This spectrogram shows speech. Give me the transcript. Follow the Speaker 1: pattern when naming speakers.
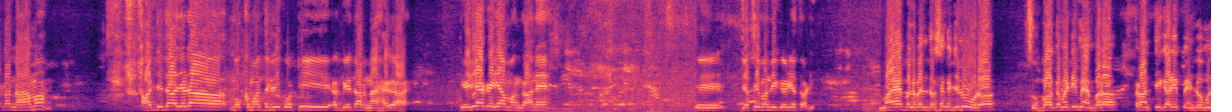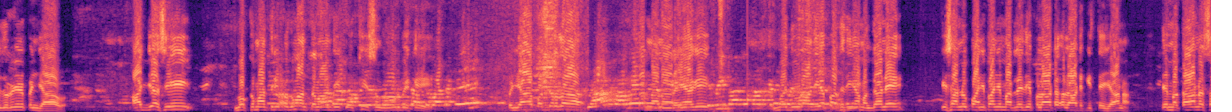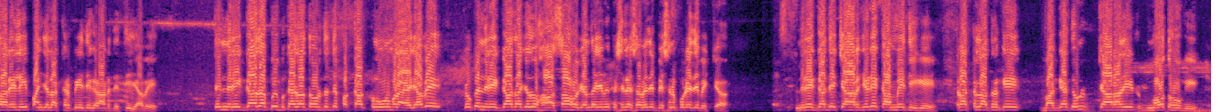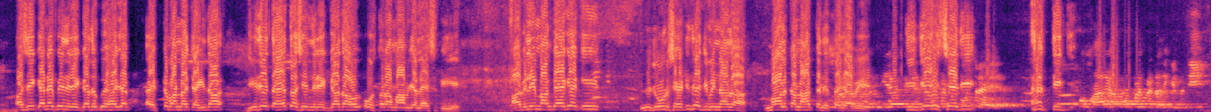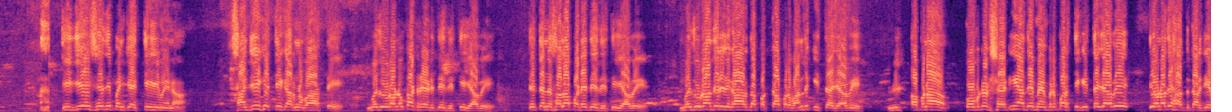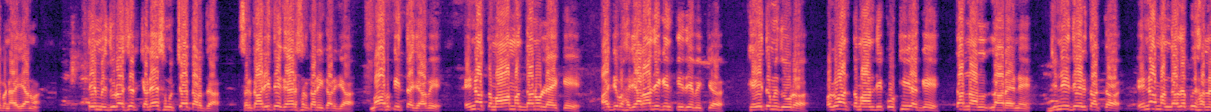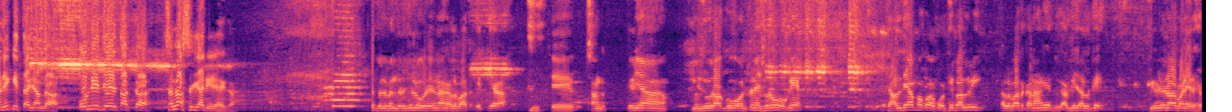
Speaker 1: ਸਾਡਾ ਨਾਮ? ਅੱਜ ਦਾ ਜਿਹੜਾ ਮੁੱਖ ਮੰਤਰੀ ਦੀ ਕੋਠੀ ਅੱਗੇ ਧਰਨਾ ਹੈਗਾ, ਕਿਹੜੀਆਂ ਕਿਹੜੀਆਂ ਮੰਗਾਂ ਨੇ? ਤੇ ਜਥੇਬੰਦੀ ਕਿਹੜੀ ਹੈ ਤੁਹਾਡੀ?
Speaker 2: ਮੈਂ ਬਲਵਿੰਦਰ ਸਿੰਘ ਜਲੂਰ, ਸੂਬਾ ਕਮੇਟੀ ਮੈਂਬਰ, ਕ੍ਰਾਂਤੀਕਾਰੀ ਪਿੰਡੂ ਮਜ਼ਦੂਰ ਯੂਨੀਅਨ ਪੰਜਾਬ। ਅੱਜ ਅਸੀਂ ਮੁੱਖ ਮੰਤਰੀ ਭਗਵੰਤ ਮਾਨ ਦੀ ਕੋਠੀ ਸੰਗਰੂਰ ਵਿਖੇ ਪੰਜਾਬ ਪੱਧਰ ਦਾ ਧਰਨਾ ਲਾ ਰਹੇ ਹਾਂਗੇ। ਮਜ਼ਦੂਰਾਂ ਦੀਆਂ ਭੱਖ ਦੀਆਂ ਮੰਗਾਂ ਨੇ ਕਿ ਸਾਨੂੰ ਪੰਜ ਪੰਜ ਮਰਲੇ ਦੇ ਪਲਾਟ ਅਲਾਟ ਕੀਤੇ ਜਾਣ। ਤੇ ਮਕਾਨ ਸਾਰੇ ਲਈ 5 ਲੱਖ ਰੁਪਏ ਦੀ ਗ੍ਰਾਂਟ ਦਿੱਤੀ ਜਾਵੇ। ਤੇ ਨਰੇਗਾ ਦਾ ਕੋਈ ਬਕਾਇਦਾ ਤੌਰ ਤੇ ਪੱਕਾ ਕਾਨੂੰਨ ਬਣਾਇਆ ਜਾਵੇ, ਕਿਉਂਕਿ ਨਰੇਗਾ ਦਾ ਜਦੋਂ ਹਾਦਸਾ ਹੋ ਜਾਂਦਾ, ਜਿਵੇਂ ਪਿਛਲੇ ਸਮੇਂ ਦੇ ਬਿਸ਼ਨਪੁਰੇ ਦੇ ਵਿੱਚ, ਨਰੇਗਾ ਦੇ ਚਾਰ ਜਿਹੜੇ ਕਾਮੇ ਸੀਗੇ, ਟਰੱਕ ਲੱਤ ਕੇ ਵਗ ਗਿਆ ਤੇ ਉਹਨੂੰ ਚਾਰਾਂ ਦੀ ਮੌਤ ਹੋ ਗਈ। ਅਸੀਂ ਕਹਿੰਦੇ ਵੀ ਨਰੇਗਾ ਦਾ ਕੋਈ ਇਹੋ ਜਿਹਾ ਐਕਟ ਬਣਨਾ ਚਾਹੀਦਾ, ਜਿਹਦੇ ਤਹਿਤ ਅਸੀਂ ਨਰੇਗਾ ਦਾ ਉਸ ਤਰ੍ਹਾਂ ਮਾਮਲਾ ਲੈ ਸਕੀਏ। ਅਗਲੀ ਮੰਗ ਹੈ ਕਿ ਨਜੂਲ ਸੋਸਾਇਟੀ ਦੀਆਂ ਜ਼ਮੀਨਾਂ ਦਾ ਮਾਲਕਾਨਾ ਹੱਕ ਦਿੱਤਾ ਜਾਵੇ। ਤੀਜੇ ਹਿੱਸੇ ਦੀ ਤੀਜੇ
Speaker 3: ਸਾਰੇ ਆਪੋ ਆਪਣੇ ਪਿੰਡਾਂ ਦੀ ਗਿਣਤੀ
Speaker 2: ਤੀਜੇ ਹਿੱਸੇ ਦੀ ਪੰਚਾਇਤੀ ਜ਼ਮੀਨ ਸਾਂਝੀ ਖੇਤੀ ਕਰਨ ਵਾਸਤੇ ਮਜ਼ਦੂਰਾਂ ਨੂੰ ਘੱਟ ਰੇਟ ਤੇ ਦਿੱਤੀ ਜਾਵੇ ਤੇ ਤਿੰਨ ਸਾਲਾ ਪੜੇ ਤੇ ਦਿੱਤੀ ਜਾਵੇ ਮਜ਼ਦੂਰਾਂ ਦੇ ਰੁਜ਼ਗਾਰ ਦਾ ਪੱਕਾ ਪ੍ਰਬੰਧ ਕੀਤਾ ਜਾਵੇ ਨ- ਆਪਣਾ ਕੋਆਪਰੇਟਿਵ ਸੁਸਾਇਟੀਆਂ ਦੇ ਮੈਂਬਰ ਭਰਤੀ ਕੀਤੇ ਜਾਵੇ ਤੇ ਉਹਨਾਂ ਦੇ ਹੱਦ ਕਰਜ਼ੇ ਬਣਾਏ ਜਾਣ ਤੇ ਮਜ਼ਦੂਰਾਂ ਸਿਰ ਚੜਿਆ ਸਮੁੱਚਾ ਕਰਜ਼ਾ ਸਰਕਾਰੀ ਤੇ ਗੈਰ ਸਰਕਾਰੀ ਕਰਜ਼ਾ ਮਾਫ ਕੀਤਾ ਜਾਵੇ ਇਹਨਾਂ तमाम ਮੰਗਾਂ ਨੂੰ ਲੈ ਕੇ ਅੱਜ ਹਜ਼ਾਰਾਂ ਦੀ ਗਿਣਤੀ ਦੇ ਵਿੱਚ ਖੇਤ ਮਜ਼ਦੂਰ ਭਗਵੰਤ ਮਾਨ ਦੀ ਕੋਠੀ ਅੱਗੇ ਧਰਨਾ ਲਾ ਰਹੇ ਨੇ। ਜਿੰਨੀ ਦੇਰ ਤੱਕ ਇਹਨਾਂ ਮੰਗਾਂ ਦਾ ਕੋਈ ਹੱਲ ਨਹੀਂ ਕੀਤਾ ਜਾਂਦਾ ਉਨੀ ਦੇਰ ਤੱਕ ਸੰਘਰਸ਼ ਜਾਰੀ ਰਹੇਗਾ।
Speaker 1: ਬਲਵਿੰਦਰ ਜਲੂਰੇ ਨਾਲ ਗੱਲਬਾਤ ਕੀਤੀ ਆ, ਤੇ ਸੰਗ ਜਿਹੜੀਆਂ ਮਜ਼ਦੂਰ ਆਗੂ ਪਹੁੰਚਣੇ ਸ਼ੁਰੂ ਹੋ ਗਏ, ਚੱਲਦੇ ਆਪਾਂ ਕੋਠੀ ਵੱਲ ਵੀ, ਗੱਲਬਾਤ ਕਰਾਂਗੇ ਅੱਗੇ ਚੱਲ ਕੇ, ਵੀਡੀਓ ਨਾਲ ਬਣੇ ਰਹੋ।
